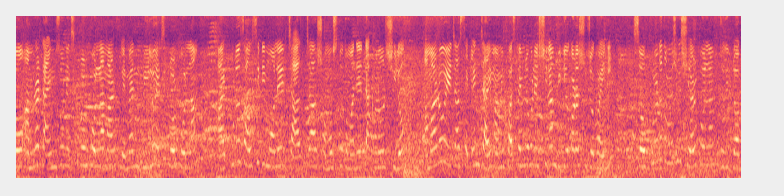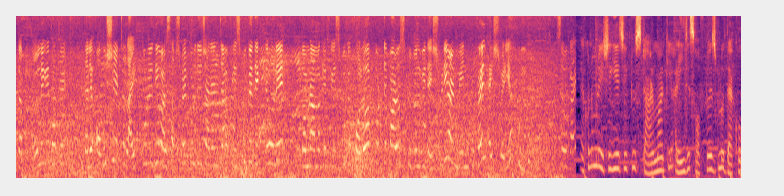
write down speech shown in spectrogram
তো আমরা টাইম জোন এক্সপ্লোর করলাম আর ফ্লেম্যান বিলও এক্সপ্লোর করলাম। আর পুরো সাউথ সিটি মলের যা যা সমস্ত তোমাদের দেখানোর ছিল, আমারও এটা সেকেন্ড টাইম আমি ফার্স্ট টাইম যখন এসেছিলাম ভিডিও করার সুযোগ হয়নি। সো পুরোটা তোমাদের সঙ্গে শেয়ার করলাম। যদি ব্লগটা ভালো লেগে থাকে, তাহলে অবশ্যই একটা লাইক করে দিও আর সাবস্ক্রাইব করে দিও চ্যানেলটা ফেসবুকে দেখতে হলে তোমরা আমাকে ফেসবুকে ফলো আপ করতে পারো। স্ক্রিবল উইথ ঐশ্বরিয়া আর মেন প্রোফাইল ঐশ্বরিয়া কুন্ডু এখন আমরা এসে গিয়েছি একটু স্টার মার্কে আর এই যে সফটওয়্যারসগুলো দেখো,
